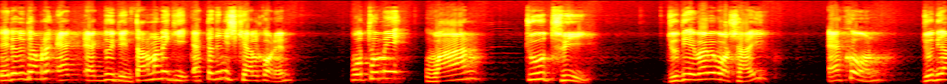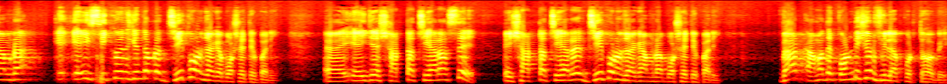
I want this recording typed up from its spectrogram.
এটা যদি আমরা এক এক, দুই, তিন, তার মানে কি? একটা জিনিস খেয়াল করেন, প্রথমে ওয়ান টু থ্রি যদি এভাবে বসাই, এখন যদি আমরা এই সিকোয়েন্স কিন্তু আমরা যে কোনো জায়গায় বসাইতে পারি। এই- এই যে সাতটা চেয়ার আছে, এই সাতটা চেয়ারের যে কোনো জায়গায় আমরা বসাইতে পারি। বাট আমাদের কন্ডিশন ফিল আপ করতে হবে।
